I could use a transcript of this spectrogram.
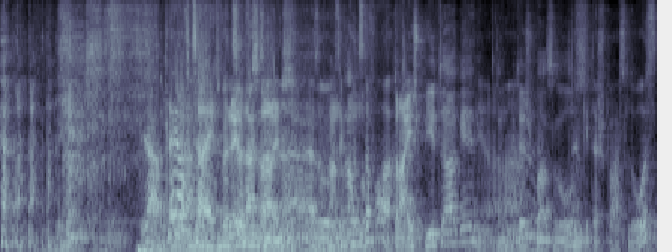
ja, Playoff-Zeit wird so langsam. Ne? Also wir sind kurz noch davor. Drei Spieltage, Ja, dann geht der Spaß los. Dann geht der Spaß los.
